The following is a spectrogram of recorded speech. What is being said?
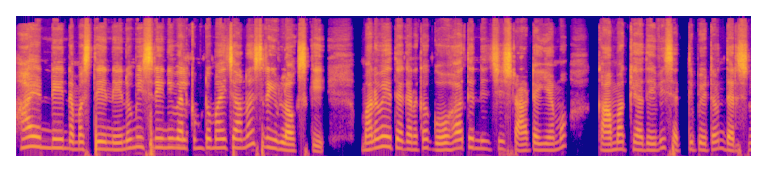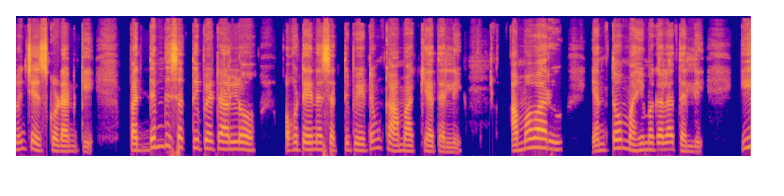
హాయ్ అండి. నమస్తే. నేను మీ Srini. Welcome to my channel Sri వ్లాగ్స్‌కి. మనమైతే గనక గోహాతి నుంచి స్టార్ట్ అయ్యాము కామాఖ్యాదేవి శక్తిపీఠం దర్శనం చేసుకోవడానికి. 18 శక్తిపీఠాల్లో ఒకటైన శక్తిపీఠం కామాఖ్య తల్లి. అమ్మవారు ఎంతో మహిమగల తల్లి. ఈ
